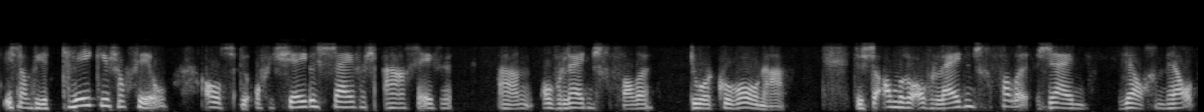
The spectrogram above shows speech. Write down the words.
is dan weer twee keer zoveel als de officiële cijfers aangeven aan overlijdensgevallen door corona. Dus de andere overlijdensgevallen zijn wel gemeld,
